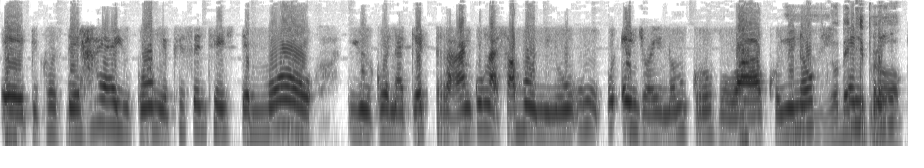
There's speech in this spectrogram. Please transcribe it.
eh because the higher you go nge-percentage the more you're gonna get drunk ungasaboni uenjoye nomgruvo wakho you know mm, andrink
